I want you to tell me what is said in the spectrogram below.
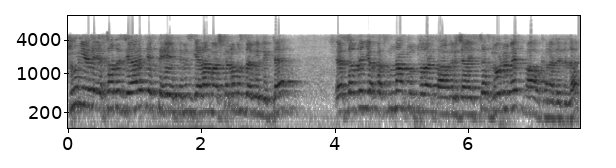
Suriye'de Esad'ı ziyaret etti heyetimiz, genel başkanımızla birlikte. Esad'ın yakasından tuttular tabiri caizse, zulüm etme halkına dediler.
